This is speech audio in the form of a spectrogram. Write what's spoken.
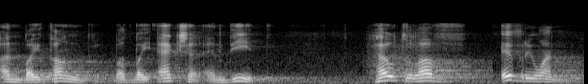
and by tongue, but by action and deed. How to love everyone.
